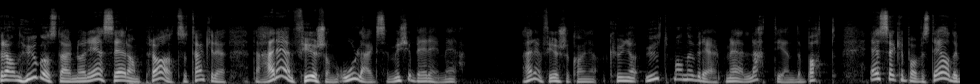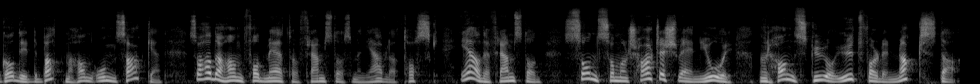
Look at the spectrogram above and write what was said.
For han Hugos der, når jeg ser han prate, så tenker jeg det her er en fyr som ordlegger seg mye bedre enn meg. Det her er en fyr som kan, kunne ha utmanøvrert meg lett i en debatt. Jeg er sikker på at Hvis jeg hadde gått i debatt med han om saken, så hadde han fått meg til å fremstå som en jævla tosk. Jeg hadde fremstått sånn som han Chartersveien gjorde når han skulle utfordre Nakstad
